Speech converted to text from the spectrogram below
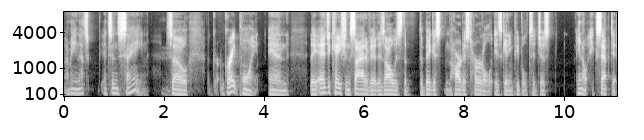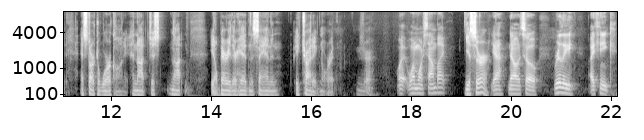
I mean, that's it's insane. So, g- great point. And the education side of it is always the the biggest and hardest hurdle is getting people to just you know accept it and start to work on it and not just not you know bury their head in the sand and try to ignore it. Sure. What, one more soundbite? Yes, sir. Yeah, no. So really, I think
